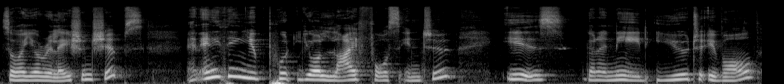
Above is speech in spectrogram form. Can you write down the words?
so are your relationships, and anything you put your life force into is going to need you to evolve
